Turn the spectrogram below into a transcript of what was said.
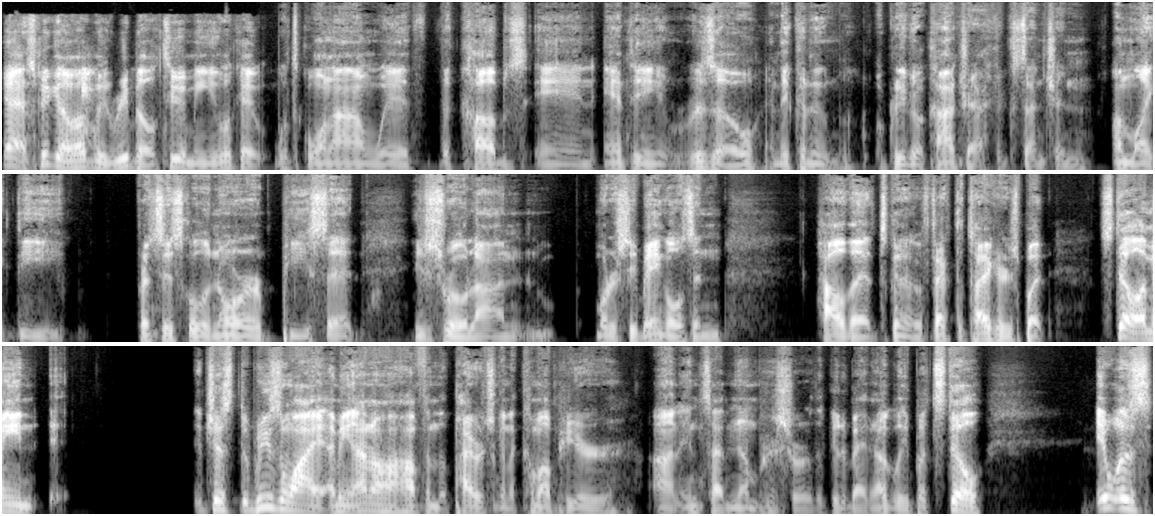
Yeah, speaking of ugly rebuild too, I mean, you look at what's going on with the Cubs and Anthony Rizzo, and they couldn't agree to a contract extension, unlike the Francisco Lindor piece that he just wrote on Motor City Bengals and how that's going to affect the Tigers. But still, I mean, just the reason why, I mean, I don't know how often the Pirates are going to come up here on inside numbers or the good, bad, and ugly, but still, it was.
